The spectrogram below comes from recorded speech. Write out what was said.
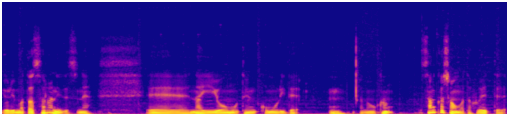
よりまたさらにですね、え内容もてんこ盛りで、うん、あの参加者もまた増えて、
